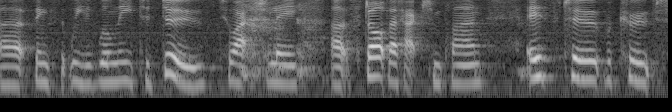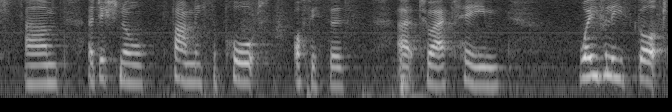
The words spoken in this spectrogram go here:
uh, things that we will need to do to actually uh, start that action plan is to recruit um, additional family support officers uh, to our team. Waverley's got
